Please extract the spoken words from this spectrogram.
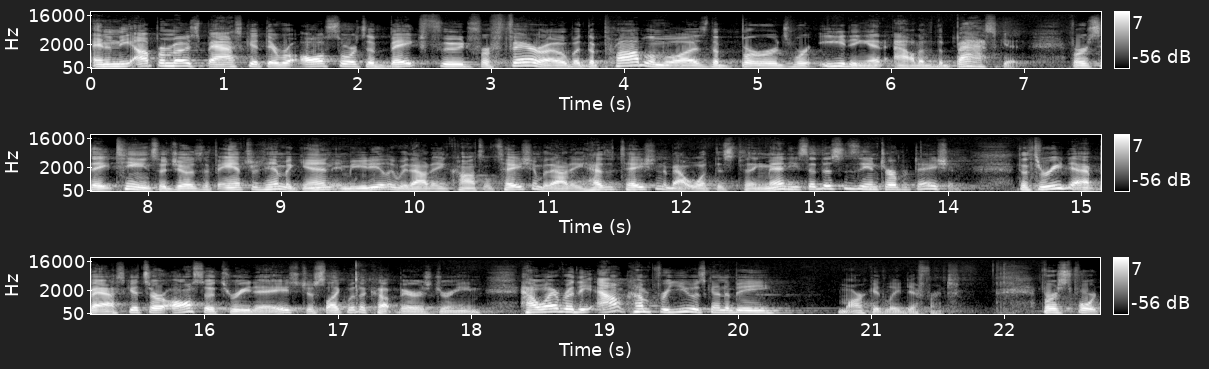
And in the uppermost basket, there were all sorts of baked food for Pharaoh, but the problem was the birds were eating it out of the basket. Verse 18 So Joseph answered him again immediately without any consultation, without any hesitation about what this thing meant. He said, This is the interpretation. The three baskets are also three days, just like with the cupbearer's dream. However, the outcome for you is going to be markedly different. Verse, four,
